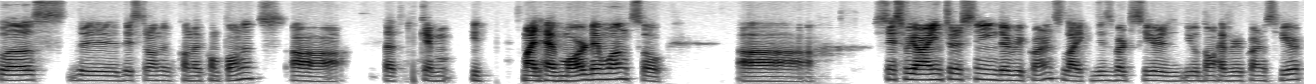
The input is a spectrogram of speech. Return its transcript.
plus the the strongly connected components uh, that can it might have more than one. So uh, since we are interested in the recurrence like this vertex here you don't have recurrence here.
